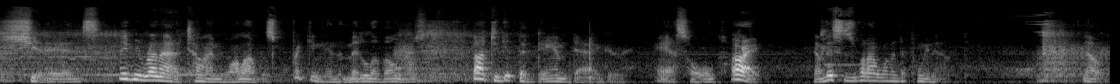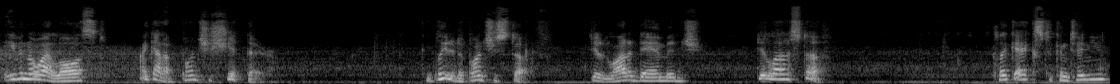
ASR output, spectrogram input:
Shitheads. Made me run out of time while I was freaking in the middle of almost about to get the damn dagger. Asshole. Alright, now this is what I wanted to point out. Now, even though I lost, I got a bunch of shit there completed a bunch of stuff, did a lot of damage, did a lot of stuff. Click X to continue.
